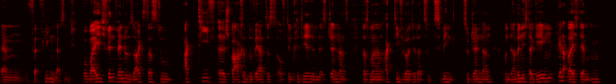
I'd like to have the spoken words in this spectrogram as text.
ähm, fliegen lassen. Wobei ich finde, wenn du sagst, dass du aktiv äh, Sprache bewertest auf dem Kriterium des Genderns, dass man dann aktiv Leute dazu zwingt zu gendern. Und da bin ich dagegen, genau. weil, ich der, mhm.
